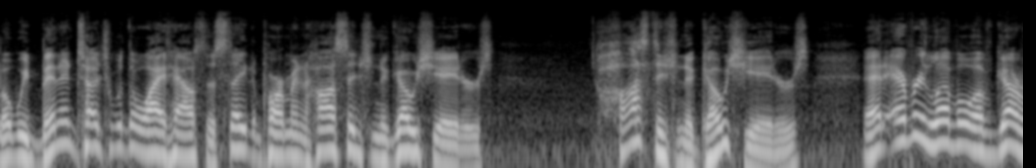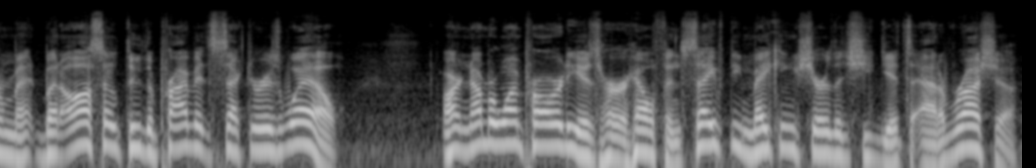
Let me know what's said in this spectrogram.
but we've been in touch with the White House, the State Department, hostage negotiators. Hostage negotiators at every level of government, but also through the private sector as well. Our number one priority is her health and safety, making sure that she gets out of Russia.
